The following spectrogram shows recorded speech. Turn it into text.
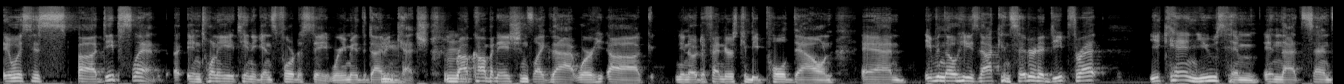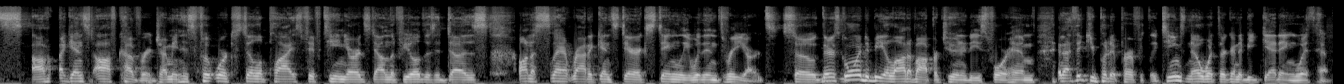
it was his uh, deep slant in 2018 against Florida State where he made the diving mm. catch. Mm. Route combinations like that, where uh, you know defenders can be pulled down, and even though he's not considered a deep threat, you can use him in that sense off, against off coverage. I mean, his footwork still applies 15 yards down the field as it does on a slant route against Derek Stingley within three yards. So there's going to be a lot of opportunities for him. And I think you put it perfectly. Teams know what they're going to be getting with him.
